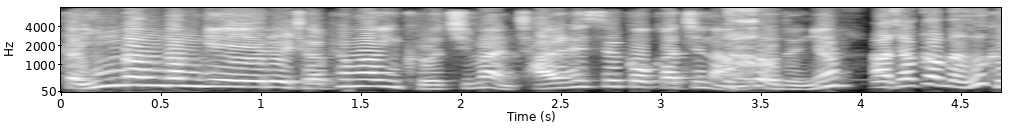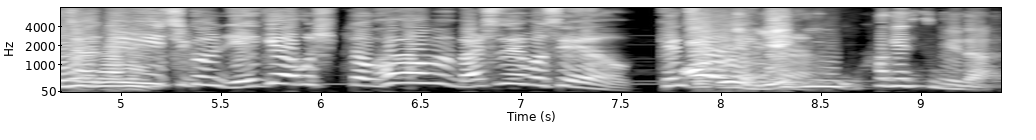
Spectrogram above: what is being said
그러니까 인간관계를 제가 평하긴 그렇지만 잘 했을 것 같지는 않거든요. 아 잠깐만 흑자님이 지금 얘기하고 싶다고 한번 말씀해 보세요. 아, 괜찮아요? 예, 얘기하겠습니다.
